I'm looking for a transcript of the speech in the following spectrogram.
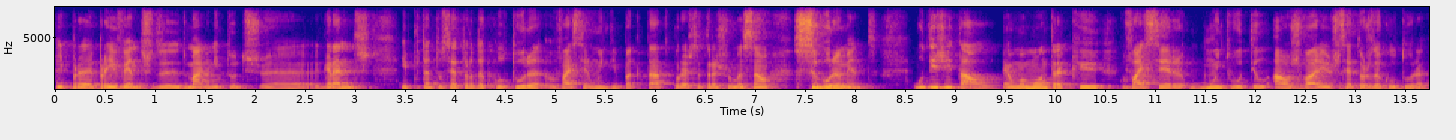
e para, para eventos de, de magnitudes uh, grandes, e portanto o setor da cultura vai ser muito impactado por esta transformação, seguramente. O digital é uma montra que vai ser muito útil aos vários setores da cultura.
